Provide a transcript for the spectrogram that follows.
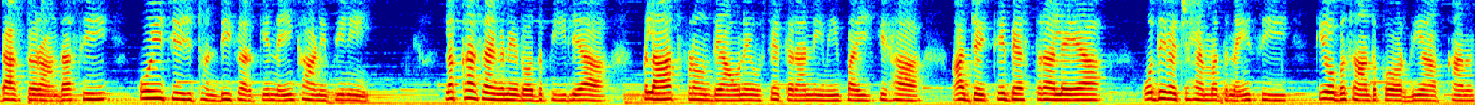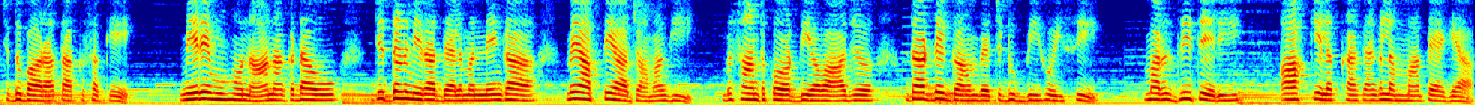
ਡਾਕਟਰ ਆਂਦਾ ਸੀ, ਕੋਈ ਚੀਜ਼ ਠੰਡੀ ਕਰਕੇ ਨਹੀਂ ਖਾਣੀ ਪੀਣੀ। ਲੱਖਾ ਸਿੰਘ ਨੇ ਦੁੱਧ ਪੀ ਲਿਆ। ਗਲਾਸ ਫੜਾਉਂਦਿਆਂ ਉਹਨੇ ਉਸੇ ਤਰ੍ਹਾਂ ਨੀਵੀਂ ਪਾਈ ਕਿਹਾ, ਅੱਜ ਇੱਥੇ ਬਿਸਤਰਾ ਲਿਆ। ਉਹਦੇ ਵਿੱਚ ਹਿੰਮਤ ਨਹੀਂ ਸੀ ਕਿ ਉਹ ਬਸੰਤ ਕੌਰ ਦੀਆਂ ਅੱਖਾਂ ਵਿੱਚ ਦੁਬਾਰਾ ਤੱਕ ਸਕੇ। ਮੇਰੇ ਮੂੰਹੋਂ ਨਾ ਨਾ ਕਢਾਓ, ਜਿੱਦਣ ਮੇਰਾ ਦਿਲ ਮੰਨੇਗਾ, ਮੈਂ ਆਪੇ ਆ ਜਾਵਾਂਗੀ। ਬਸੰਤ ਕੌਰ ਦੀ ਆਵਾਜ਼ ਡਾਢੇ ਗਮ ਵਿੱਚ ਡੁੱਬੀ ਹੋਈ ਸੀ। ਮਰਜ਼ੀ ਤੇਰੀ, ਆਖ ਕੇ ਲੱਖਾ ਸਿੰਘ ਲੰਮਾ ਪੈ ਗਿਆ।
